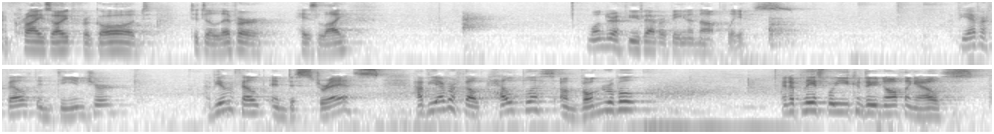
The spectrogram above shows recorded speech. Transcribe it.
and cries out for God to deliver his life. Wonder if you've ever been in that place. Have you ever felt in danger? Have you ever felt in distress? Have you ever felt helpless and vulnerable? In a place where you can do nothing else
